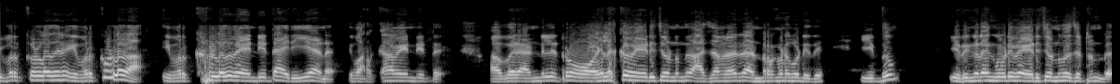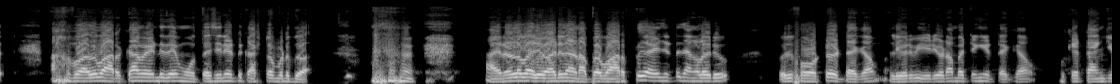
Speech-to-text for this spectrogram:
ഇവർക്കുള്ളതിന് ഇവർക്കുള്ളതാ. ഇവർക്കുള്ളത് വേണ്ടിയിട്ട് അരിയാണ്. വറക്കാൻ വേണ്ടിയിട്ട്. അപ്പൊ രണ്ട് ലിറ്റർ ഓയിലൊക്കെ മേടിച്ചോണ്ടെന്ന് ആശാമല രണ്ടെണ്ണം കൂടെ കൂടി ഇത് ഇതും ഇതും കൂടെ കൂടി മേടിച്ചോണ്ട് വെച്ചിട്ടുണ്ട്. അപ്പൊ അത് വറക്കാൻ വേണ്ടി ഇതേ മുത്തശ്ശിനെ ഇട്ട് കഷ്ടപ്പെടുത്തുക അതിനുള്ള പരിപാടിയിലാണ്. അപ്പൊ വറുത്ത് കഴിഞ്ഞിട്ട് ഞങ്ങളൊരു ഒരു ഫോട്ടോ ഇട്ടേക്കാം. അല്ലെങ്കിൽ ഒരു വീഡിയോ ഇടാൻ പറ്റുമെങ്കിൽ ഇട്ടേക്കാം. ഓക്കെ താങ്ക്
